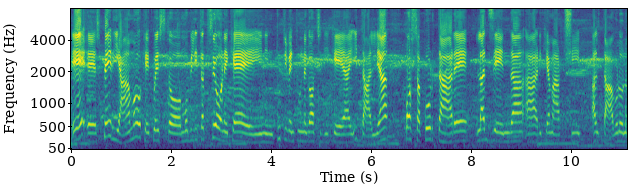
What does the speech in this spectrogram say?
e eh, speriamo che questa mobilitazione che è in, in, tutti i 21 negozi di Ikea Italia possa portare l'azienda a richiamarci al tavolo.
